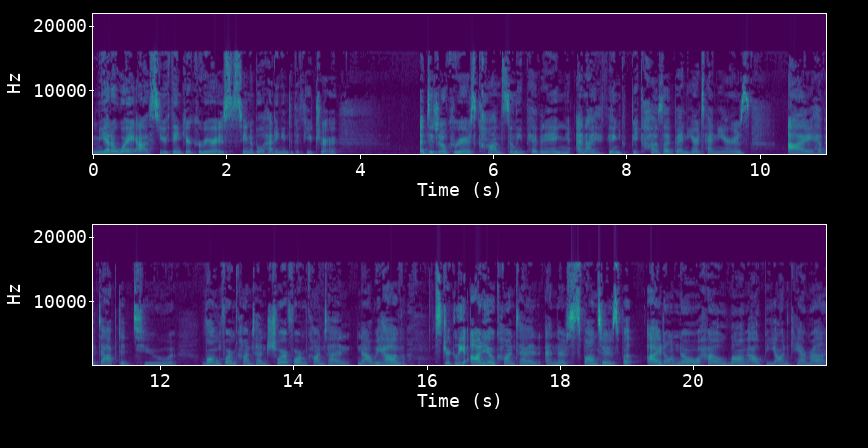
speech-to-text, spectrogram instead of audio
Mietta White asked, Do you think your career is sustainable heading into the future? A digital career is constantly pivoting. And I think because I've been here 10 years, I have adapted to long form content, short form content. Now we have strictly audio content and there's sponsors, but I don't know how long I'll be on camera.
